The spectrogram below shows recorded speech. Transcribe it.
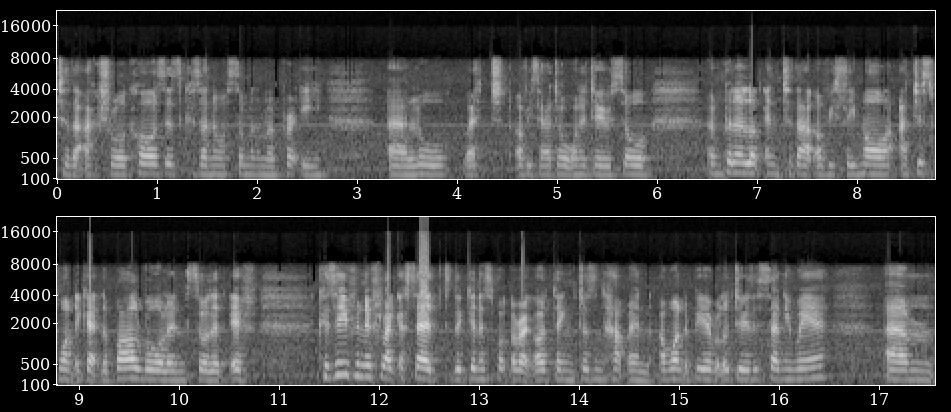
to the actual causes because I know some of them are pretty uh, low which obviously I don't want to do so I'm going to look into that obviously more. I just want to get the ball rolling so that if, because even if, like I said, the Guinness Book of Record thing doesn't happen, I want to be able to do this anyway. Um,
